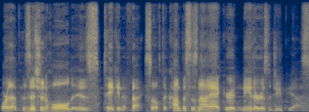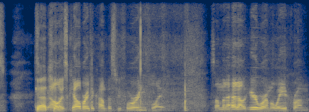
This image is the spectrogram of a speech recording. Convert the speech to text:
where that position hold is taking effect. So if the compass is not accurate, neither is the GPS. So Gotcha. we always calibrate the compass before any flight. So I'm going to head out here where I'm away from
